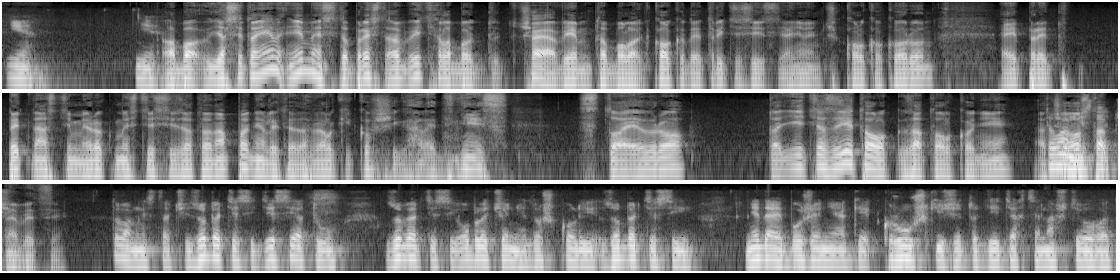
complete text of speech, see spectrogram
Nie. Nie. Lebo ja si to neviem, neviem si to predstaviť, viete, lebo čo ja viem, to bolo, koľko to je, 3000, ja neviem, čo, koľko korún. Hej, pred 15 rokmi ste si za to naplnili teda veľký košík, ale dnes 100 eur, to dieťa zje toľko, za toľko, nie? A to čo ostatné nestačí. veci? To vám nestačí. Zoberte si desiatu, zoberte si oblečenie do školy, zoberte si, nedaj Bože, nejaké krúžky, že to dieťa chce navštevovať.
